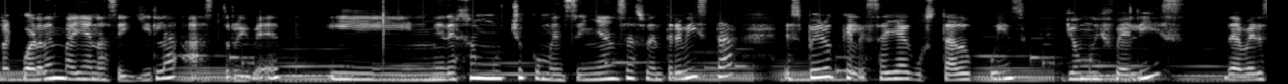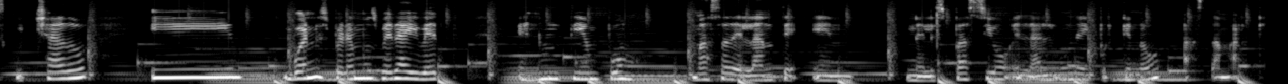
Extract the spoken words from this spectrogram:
recuerden, vayan a seguirla, Astro Ivette, y me deja mucho como enseñanza su entrevista. Espero que les haya gustado, Queens. Yo muy feliz de haber escuchado y bueno, esperemos ver a Ivette en un tiempo más adelante en, el espacio, en la luna y por qué no, hasta Marte.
